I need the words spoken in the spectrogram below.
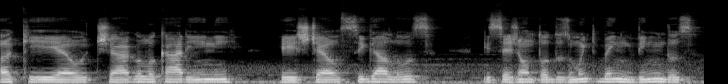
Aqui é o Thiago Lucarini, este é o Siga Luz e sejam todos muito bem-vindos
